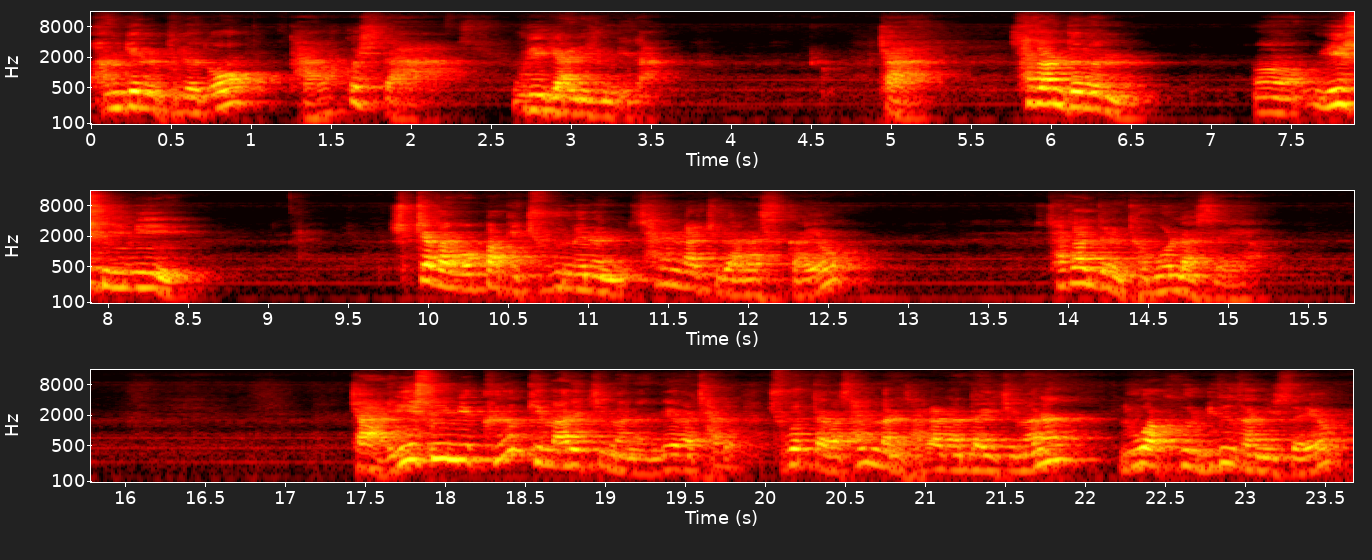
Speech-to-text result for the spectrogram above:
관계를 부려도 다 할 것이다. 우리에게 알려줍니다. 자, 사람들은 어, 예수님이 십자가 못 박혀 죽으면 살아날 줄 알았을까요? 사람들은 더 몰랐어요. 자, 예수님이 그렇게 말했지만은 내가 자- 죽었다가 살만에 살아난다 했지만은 누가 그걸 믿은 사람이 있어요?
